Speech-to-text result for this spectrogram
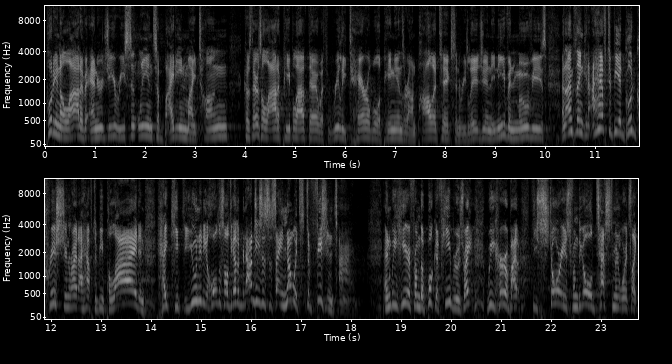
putting a lot of energy recently into biting my tongue because there's a lot of people out there with really terrible opinions around politics and religion and even movies. And I'm thinking, I have to be a good Christian, right? I have to be polite and keep the unity, hold us all together. But now Jesus is saying, no, it's division time. And we hear from the book of Hebrews, right? We hear about these stories from the Old Testament where it's like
